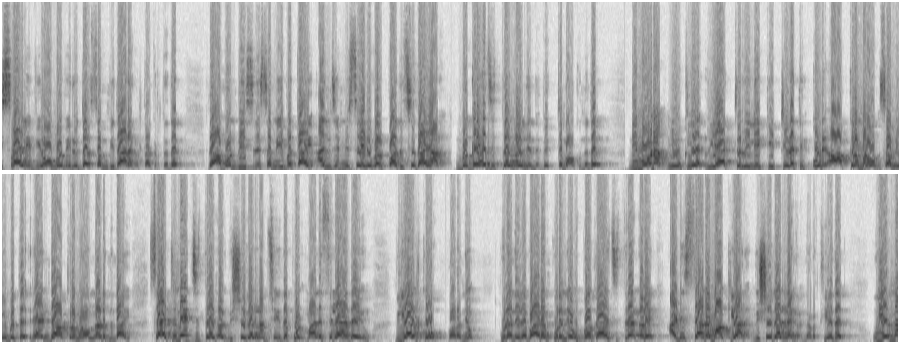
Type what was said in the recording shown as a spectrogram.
ഇസ്രായേലി വ്യോമവിരുദ്ധ സംവിധാനങ്ങൾ തകർത്തത്. റാമോൺ ബേസിന് സമീപത്തായി അഞ്ച് മിസൈലുകൾ പതിച്ചതായാണ് ഉപഗ്രഹ ചിത്രങ്ങളിൽ നിന്ന് വ്യക്തമാക്കുന്നത്. ഡിമോണ ന്യൂക്ലിയർ റിയാക്ടറിലെ കെട്ടിടത്തിൽ ഒരു ആക്രമണവും സമീപത്ത് രണ്ട് ആക്രമണവും നടന്നതായി സാറ്റലൈറ്റ് ചിത്രങ്ങൾ വിശകലനം ചെയ്തപ്പോൾ മനസ്സിലായതായും വിയാൽകോ പറഞ്ഞു. ഗുണനിലവാരം കുറഞ്ഞ ഉപഗ്രഹ ചിത്രങ്ങളെ അടിസ്ഥാനമാക്കിയാണ് വിശകലനങ്ങൾ നടത്തിയത്. ഉയർന്ന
